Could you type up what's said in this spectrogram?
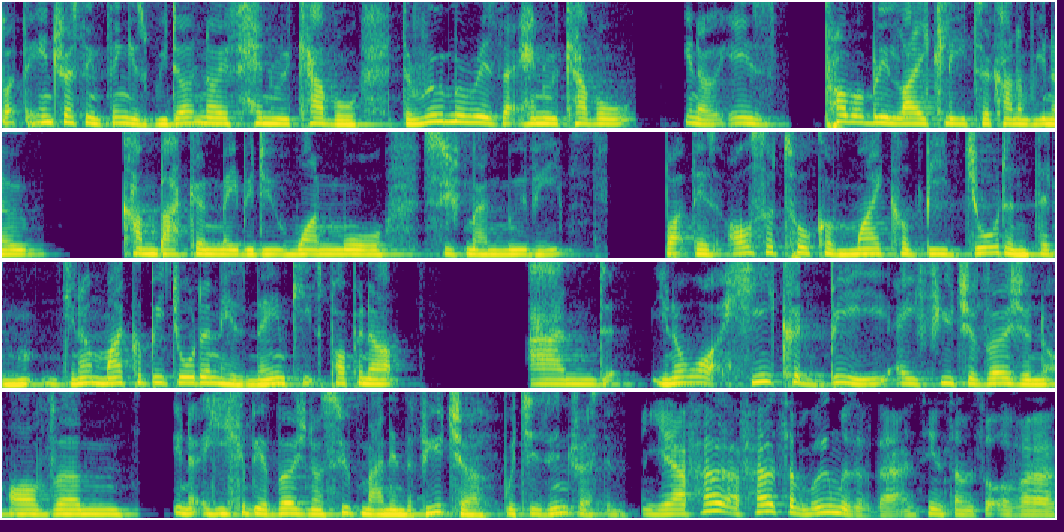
But the interesting thing is, we don't know if Henry Cavill. The rumor is that Henry Cavill, you know, is probably likely to kind of you know come back and maybe do one more Superman movie. But there's also talk of Michael B. Jordan. That you know, Michael B. Jordan, his name keeps popping up. And you know what? He could be a future version of, um, you know, he could be a version of Superman in the future, which is interesting. Yeah, I've heard, I've heard some rumors of that and seen some sort of, uh,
